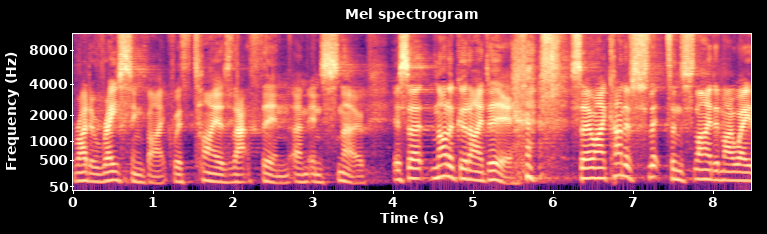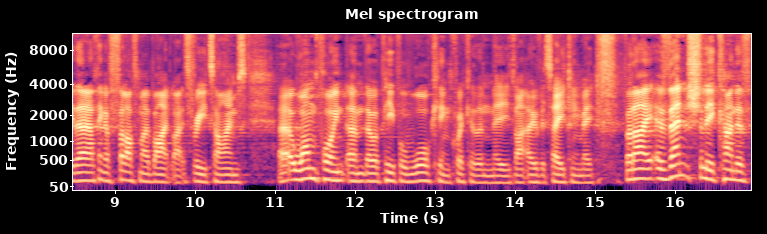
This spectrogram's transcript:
ride a racing bike with tyres that thin um, in snow, it's a, not a good idea. so I kind of slipped and slided my way there. I think I fell off my bike like three times. Uh, at one point, um, there were people walking quicker than me, like overtaking me. But I eventually kind of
